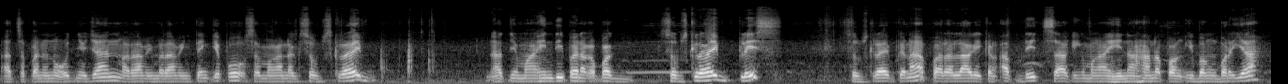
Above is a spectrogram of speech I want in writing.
At sa panonood nyo dyan, maraming maraming thank you po sa mga nag-subscribe. At yung mga hindi pa nakapag-subscribe, please, subscribe ka na para lagi kang update sa aking mga hinahanap ang ibang barya.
